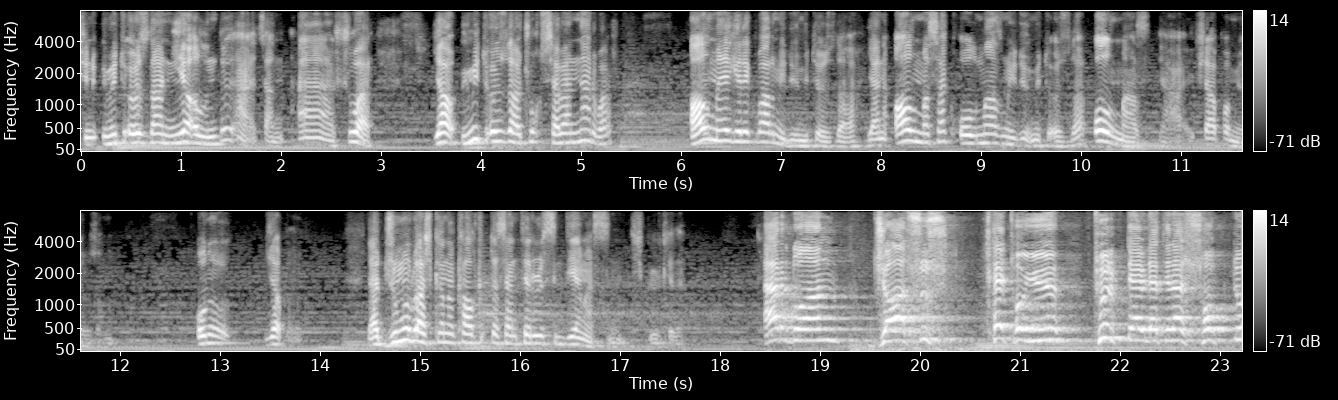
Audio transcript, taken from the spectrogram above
Şimdi Ümit Özdağ niye alındı? Ha, sen ha şu var. Ya Ümit Özdağ çok sevenler var. Almaya gerek var mıydı Ümit Özdağ? Yani almasak olmaz mıydı Ümit Özdağ? Olmaz. Ya şey yapamıyoruz onu. Onu yap. Ya Cumhurbaşkanı kalkıp da sen teröristsin diyemezsin hiçbir ülkede. Erdoğan casus FETÖ'yü Türk devletine soktu.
